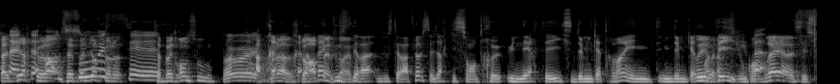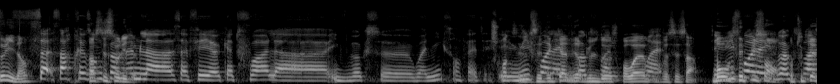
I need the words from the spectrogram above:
pas ça dire que là, ça veut pas dire dessous, que ça peut être en dessous. Ouais, ouais. Après, Voilà, je après, le après, rappelle 12, quand même. téra- 12 teraflops, ça veut dire qu'ils sont entre une RTX 2080 et une, une 2080 Oui, voilà. Ti. Donc en Bah, vrai, euh, c'est solide. Hein. Ça, ça représente quand même la, ça fait 4 fois la Xbox One X en fait. Je crois que huit fois c'était la Xbox 4,2, One. je crois. Ouais, c'est ça. Bon, c'est puissant. En Xbox tout cas,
